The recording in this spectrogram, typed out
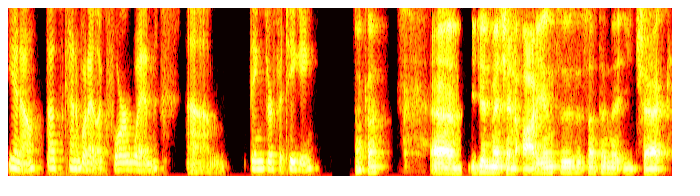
you know, that's kind of what I look for when um, things are fatiguing. Okay. Um, you did mention audiences is something that you check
